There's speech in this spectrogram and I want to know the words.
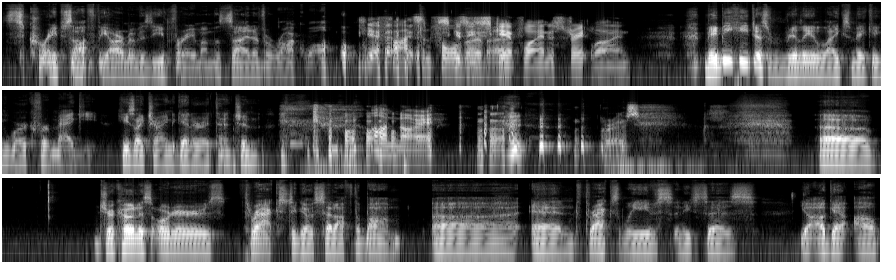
scrapes off the arm of his E-frame on the side of a rock wall. Yeah, Farts and falls because he just can't fly in a straight line. Maybe he just really likes making work for Maggie. He's like trying to get her attention. Oh no. Gross. Uh, Draconis orders Thrax to go set off the bomb. Uh, and Thrax leaves and he says, "Yeah, I'll get. I'll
